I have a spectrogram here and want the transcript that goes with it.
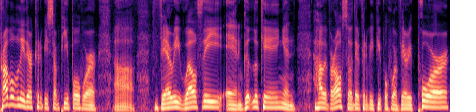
Probably there could be some people who are uh, very wealthy and good looking, and however, also there could be people who are very poor,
